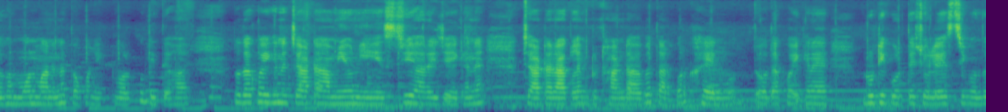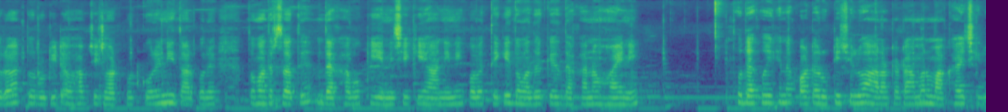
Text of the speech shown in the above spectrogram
যখন মন মানে না, তখন একটু অল্প দিতে হয়। তো দেখো, এখানে চাটা আমিও নিয়ে এসেছি। আর এই যে এখানে চাটা রাখলাম, একটু ঠান্ডা হবে, তারপর খেয়ে নেব। তো দেখো, এখানে রুটি করতে চলে এসেছি বন্ধুরা। তো রুটিটা ভাবছি ঝটপট করে নিই, তারপরে তোমাদের সাথে দেখাবো কি এনেছি, কি আনিনি, কবে থেকেই তোমাদেরকে দেখানো হয়নি। তো দেখো এখানে কটা রুটি ছিল আর আটাটা আমার মাখাই ছিল।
